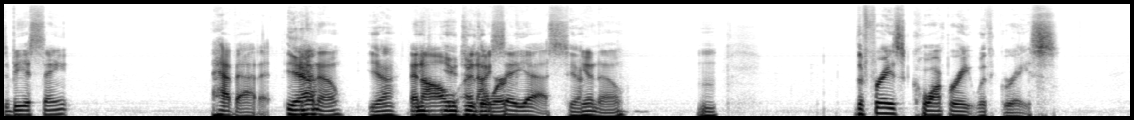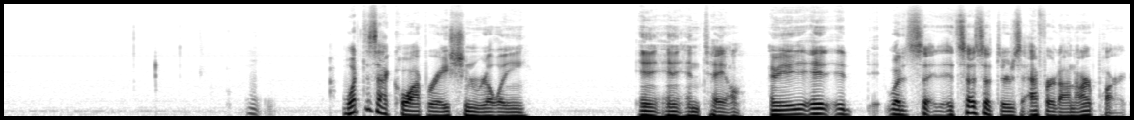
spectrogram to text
to be a saint, have at it. Yeah. You know. yeah And you, I'll you do and I work say yes, Yeah. you know. Mm-hmm. the phrase cooperate with grace what does that cooperation really in, in, entail i mean it, it what it, it says that there's effort on our part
